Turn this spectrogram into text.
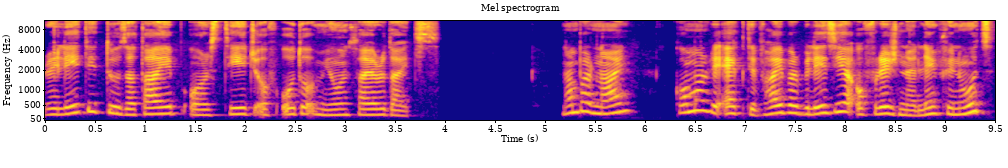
related to the type or stage of autoimmune thyroiditis. Number 9. Common reactive hyperplasia of regional lymph nodes,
